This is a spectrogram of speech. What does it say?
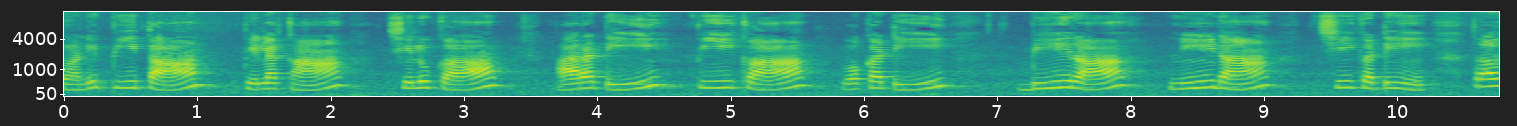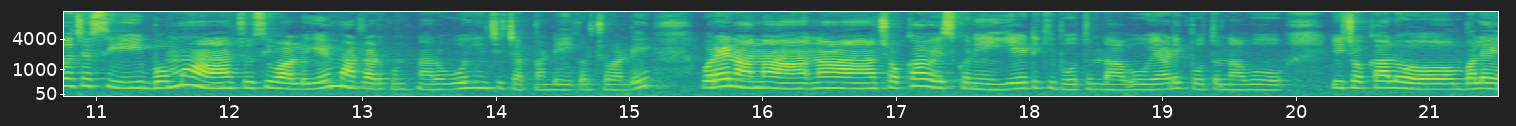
చూడండి. పీత పిలక చిలుక అరటి పీక ఒకటి బీర నీడ చీకటి. తర్వాత వచ్చేసి బొమ్మ చూసి వాళ్ళు ఏం మాట్లాడుకుంటున్నారు ఊహించి చెప్పండి. ఇక్కడ చూడండి. ఒరే నాన్న నా చొక్కా వేసుకొని ఏటికి పోతున్నావు? ఏడికి పోతున్నావు? ఈ చొక్కాలో భలే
